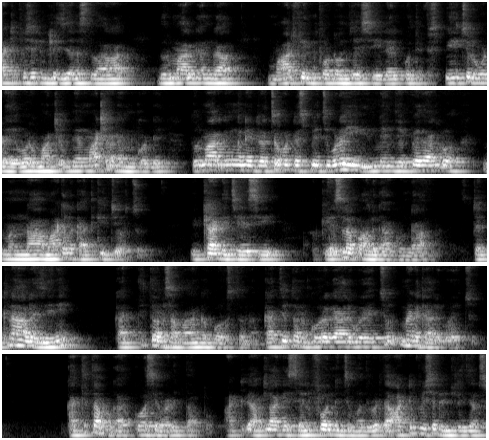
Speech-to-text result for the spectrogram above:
ఆర్టిఫిషియల్ ఇంటెలిజెన్స్ ద్వారా దుర్మార్గంగా మార్ఫింగ్ ఫోటోలు చేసి లేకపోతే స్పీచ్లు కూడా ఎవరు మాట్లాడు నేను మాట్లాడాను అనుకోండి దుర్మార్గంగా నేను రెచ్చగొట్టే స్పీచ్ కూడా నేను చెప్పే దాంట్లో నా మాటలకు అతికించవచ్చు. ఇట్లాంటివి చేసి కేసుల పాలు కాకుండా టెక్నాలజీని కత్తితో సమానంగా పోస్తున్నాం కత్తితో కూరగాయలు పోయొచ్చు మెడకాయలు పోయొచ్చు. కత్తి తప్పు కాదు కోసేవాడి తప్పు. అట్లా అట్లాగే సెల్ ఫోన్ నుంచి మొదలు పెడితే ఆర్టిఫిషియల్ ఇంటెలిజెన్స్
